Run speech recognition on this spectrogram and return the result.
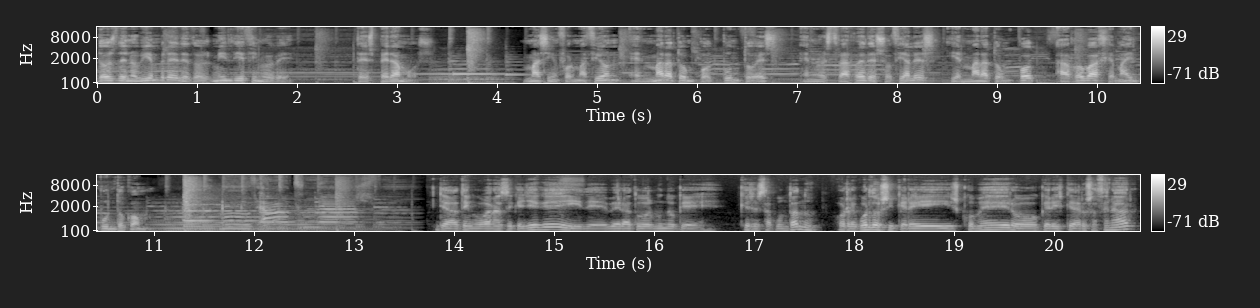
2 de noviembre de 2019. Te esperamos. Más información en marathonpod.es, en nuestras redes sociales y en marathonpod.gmail.com. Ya tengo ganas de que llegue y de ver a todo el mundo que, se está apuntando. Os recuerdo si queréis comer o queréis quedaros a cenar,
